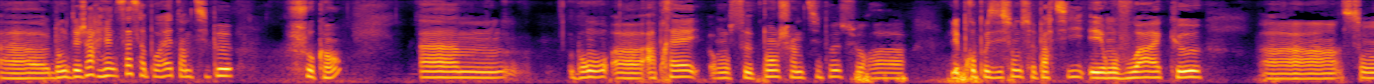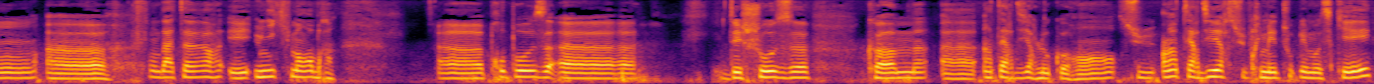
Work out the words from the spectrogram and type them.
Euh, donc déjà, rien que ça, ça pourrait être un petit peu choquant. Euh, bon, euh, après, on se penche un petit peu sur euh, les propositions de ce parti et on voit que son fondateur et unique membre propose des choses comme interdire le Coran, interdire, supprimer toutes les mosquées.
